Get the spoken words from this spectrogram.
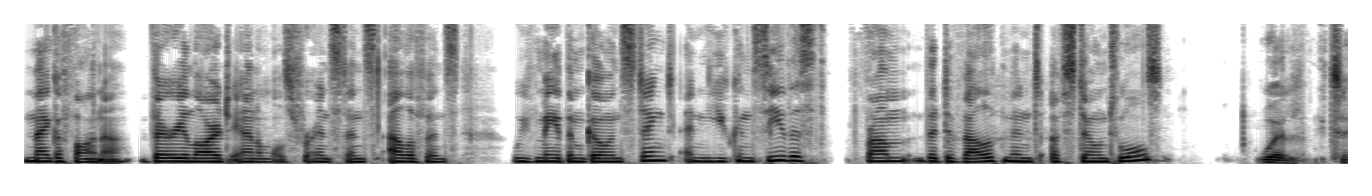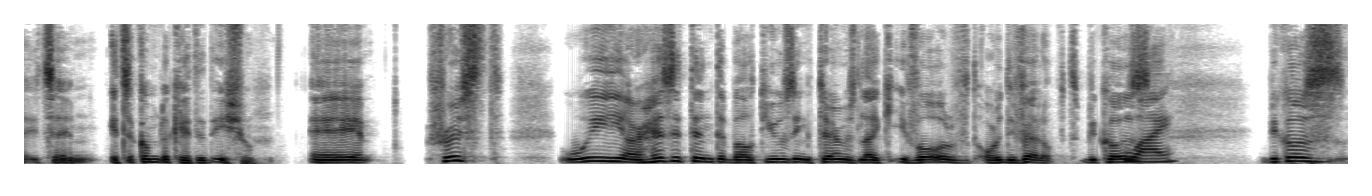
megafauna, very large animals, for instance, elephants. We've made them go extinct, and you can see this from the development of stone tools. Well, it's a it's a it's a complicated issue. Uh, first, we are hesitant about using terms like evolved or developed because why? Because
